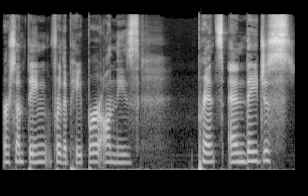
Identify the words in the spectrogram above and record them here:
or something for the paper on these prints. And they just,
